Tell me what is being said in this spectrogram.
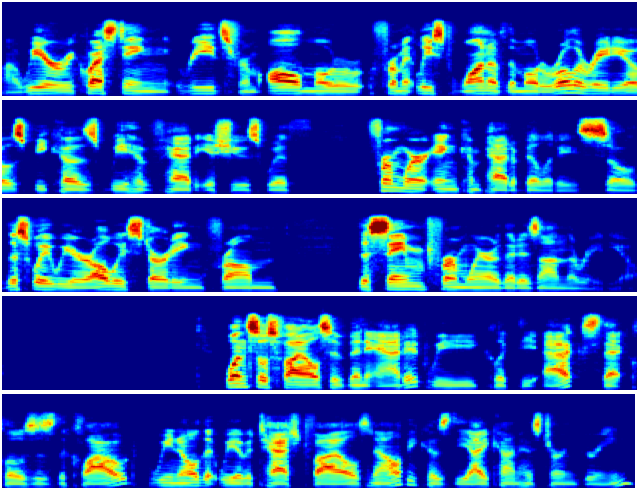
Uh, we are requesting reads from all motor from at least one of the Motorola radios because we have had issues with firmware incompatibilities. So this way we are always starting from the same firmware that is on the radio. Once those files have been added, we click the X, that closes the cloud. We know that we have attached files now because the icon has turned green.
